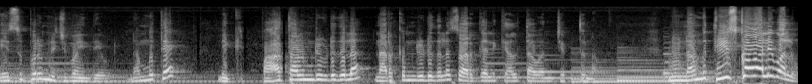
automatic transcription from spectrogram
యేసుపురం నిజమైన దేవుడు. నమ్మితే నీకు పాతాళం విడుదల నరకం విడుదల స్వర్గానికి వెళ్తావు అని చెప్తున్నావు నువ్వు నమ్ము తీసుకోవాలి వాళ్ళు.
